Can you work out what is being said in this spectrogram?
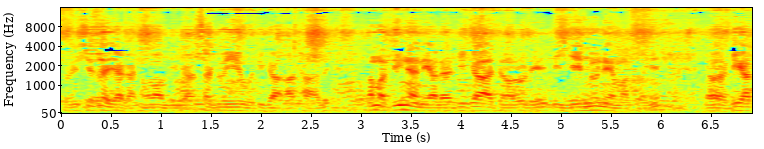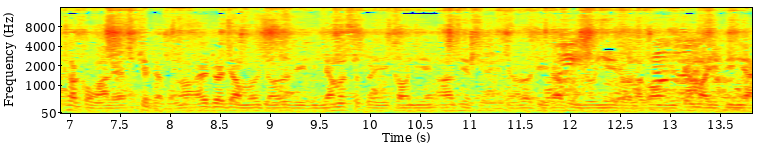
ဆိုရင်80ရာခိုင်နှုန်းလောက်ဒီကစိုက်ပျိုးရေးကိုအဓိကအားထားလေအမှတီးနှံတွေကလည်းအဓိကကျွန်တော်တို့တွေဒီရေးမျိုးနယ်မှာဆိုရင်ဒီကထွက်ကုန်ကလည်းဖြစ်တယ်ပေါ့နော်အဲအတွက်ကြောင့်မလို့ကျွန်တော်တို့တွေဒီလမ်းမဆက်သွယ်ရေးကောင်းခြင်းအားဖြင့်ဆိုရင်ကျွန်တော်တို့ဒေတာဖွံ့ဖြိုးရေးတော့၎င်းဒီကျန်းမာရေးပညာ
